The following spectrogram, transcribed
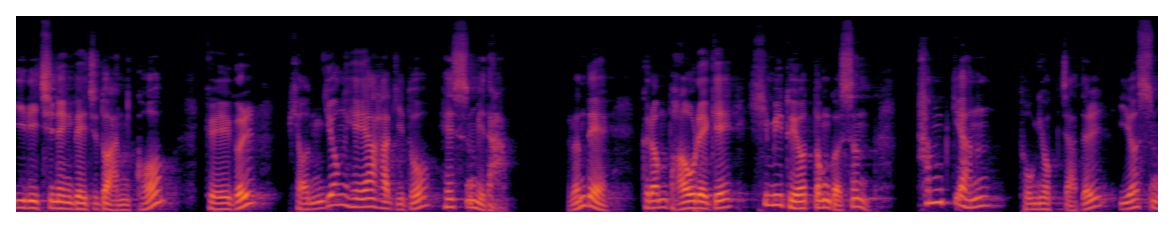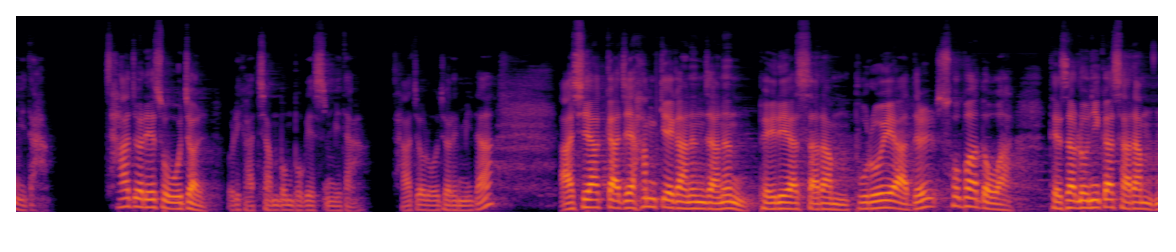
일이 진행되지도 않고 계획을 변경해야 하기도 했습니다. 그런데 그런 바울에게 힘이 되었던 것은 함께하는 동역자들이었습니다. 4절에서 5절 우리 같이 한번 보겠습니다. 4절 5절입니다. 아시아까지 함께 가는 자는 베레아 사람 부로의 아들 소바도와 데살로니가 사람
